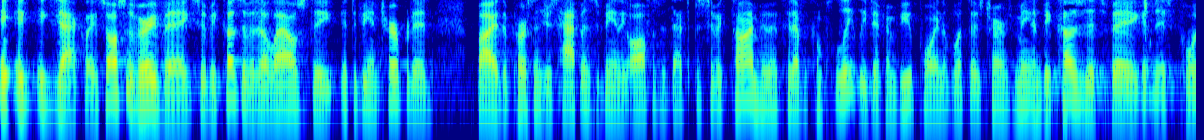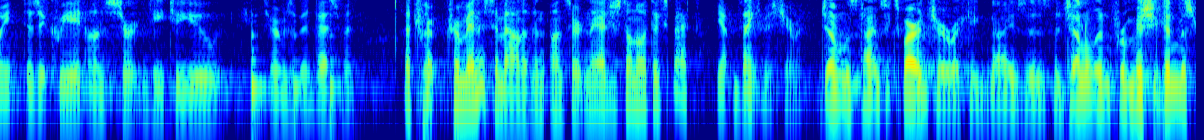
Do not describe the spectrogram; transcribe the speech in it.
exactly. It's also very vague. So because of it, it allows the, it to be interpreted by the person who just happens to be in the office at that specific time who could have a completely different viewpoint of what those terms mean. And because it's vague in this point, does it create uncertainty to you in terms of investment? a tr- tremendous amount of uncertainty. I just don't know what to expect. Yeah, thank you, Mr. Chairman. Gentleman's time's expired. The chair recognizes the gentleman from Michigan, Mr.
